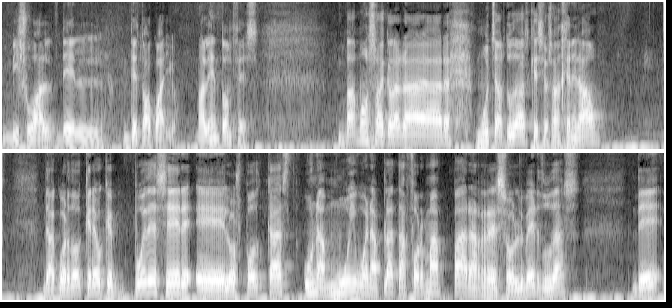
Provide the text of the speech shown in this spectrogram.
visual del, de tu acuario, ¿vale? Entonces, vamos a aclarar muchas dudas que se os han generado. De acuerdo, creo que puede ser eh, los podcasts una muy buena plataforma para resolver dudas de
